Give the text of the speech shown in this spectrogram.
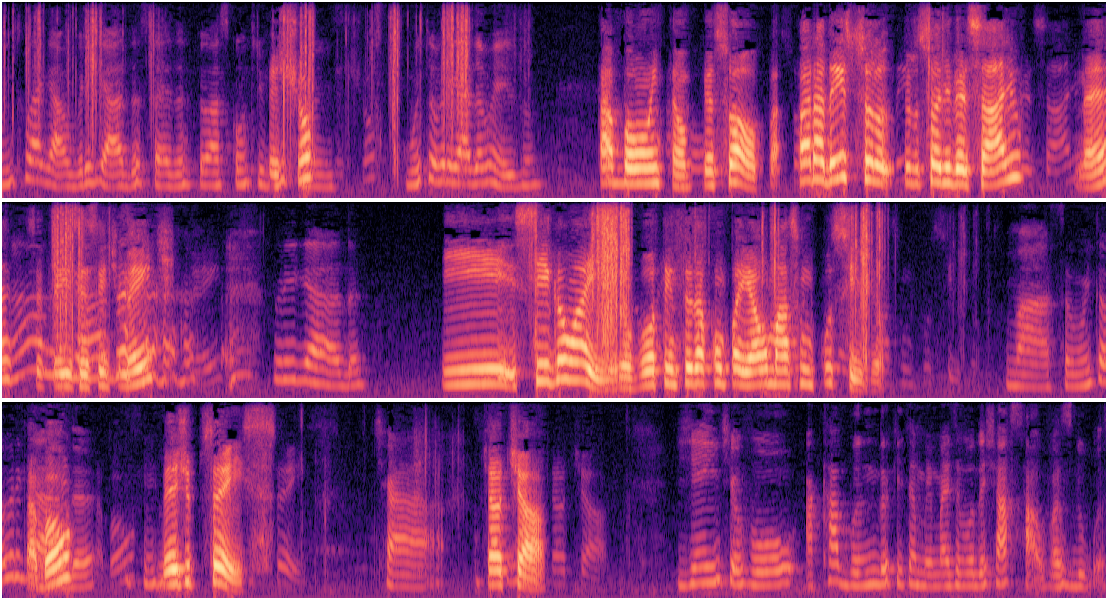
muito legal. Obrigada, César, pelas contribuições. Fechou? Muito obrigada mesmo. Tá bom, então. Pessoal, parabéns pelo, pelo seu aniversário, né? Ah, Você obrigada. fez recentemente. obrigada. E sigam aí. Eu vou tentando acompanhar o máximo possível. Massa, muito obrigada. Tá bom? Beijo pra vocês. Tchau. Tchau, tchau. Gente, eu vou acabando aqui também, mas eu vou deixar salvo as duas.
